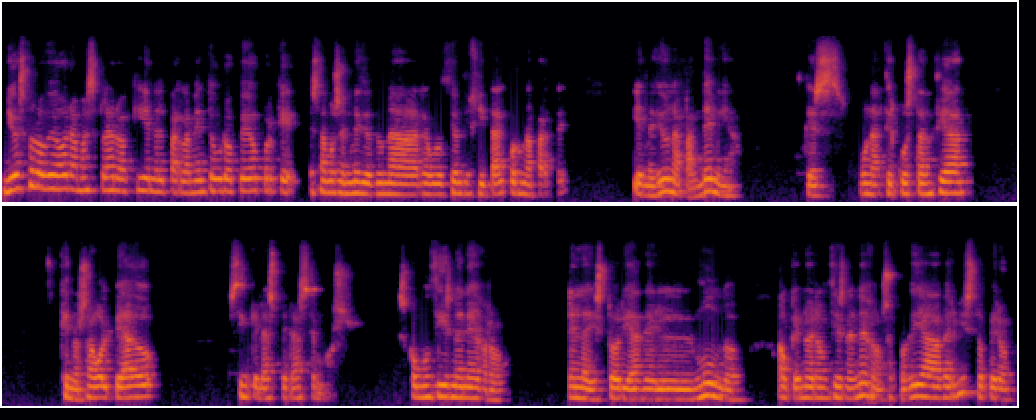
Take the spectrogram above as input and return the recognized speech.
yo esto lo veo ahora más claro aquí en el Parlamento Europeo porque estamos en medio de una revolución digital, por una parte, y en medio de una pandemia, que es una circunstancia que nos ha golpeado sin que la esperásemos. Es como un cisne negro en la historia del mundo, aunque no era un cisne negro, se podía haber visto, pero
